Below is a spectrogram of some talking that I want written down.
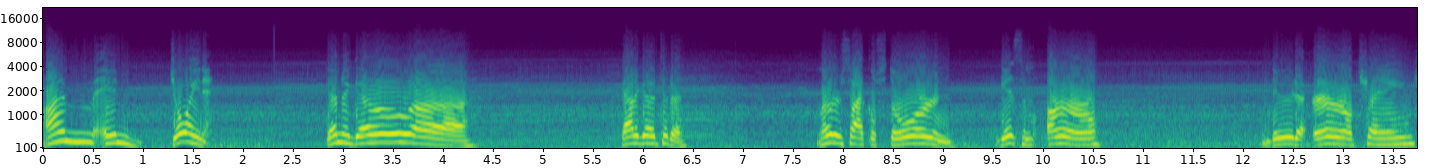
I'm enjoying it. Gonna go, uh, gotta go to the motorcycle store and get some Earl. Do the Earl change.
